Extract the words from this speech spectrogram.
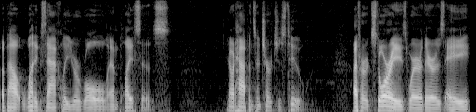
about what exactly your role and place is. You know, it happens in churches too. I've heard stories where there's a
